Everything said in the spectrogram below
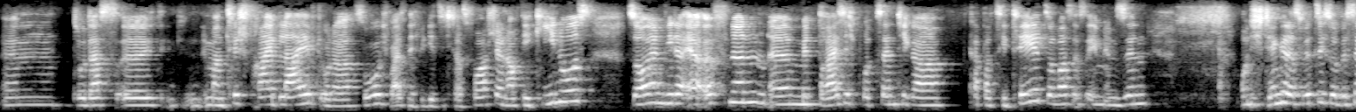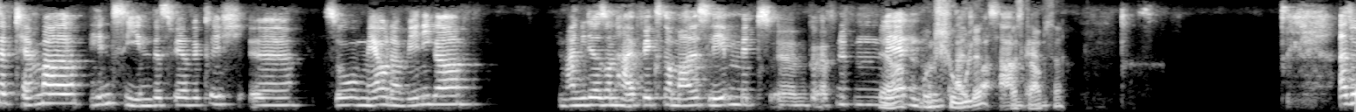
ähm, so dass äh, immer ein Tisch frei bleibt oder so. Ich weiß nicht, wie die sich das vorstellen. Auch die Kinos sollen wieder eröffnen äh, mit 30-prozentiger Kapazität. Sowas ist eben im Sinn. Und ich denke, das wird sich so bis September hinziehen, bis wir wirklich äh, so mehr oder weniger mal wieder so ein halbwegs normales Leben mit ähm, geöffneten Läden und Schule, all sowas haben was glaubst du? Also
